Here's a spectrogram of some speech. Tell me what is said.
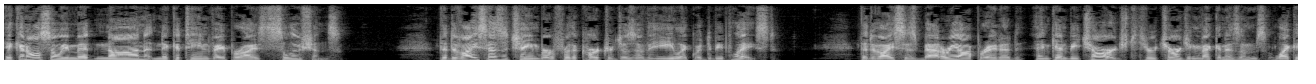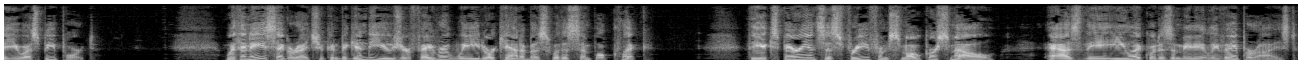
It can also emit non-nicotine vaporized solutions. The device has a chamber for the cartridges of the e-liquid to be placed. The device is battery operated and can be charged through charging mechanisms like a USB port. With an e-cigarette, you can begin to use your favorite weed or cannabis with a simple click. The experience is free from smoke or smell as the e-liquid is immediately vaporized.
